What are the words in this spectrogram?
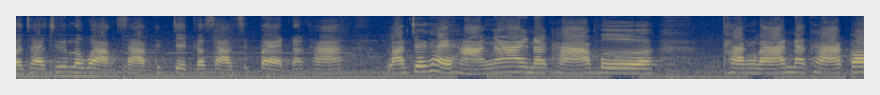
ประชาชื่นระหว่าง 37 กับ 38 นะคะ ร้านเจ๊ไข่หาง่ายนะคะ เบอร์ทางร้านนะคะก็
